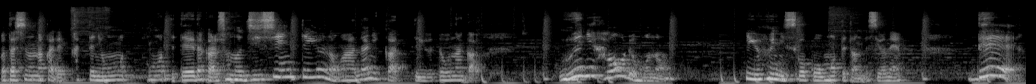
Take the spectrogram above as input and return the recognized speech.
私の中で勝手に思ってて、だからその自信っていうのが何かっていうと、なんか上に羽織るものっていうふうにすごく思ってたんですよね。で、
